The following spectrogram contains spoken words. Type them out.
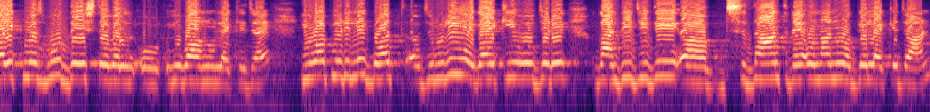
ਔਰ ਇੱਕ ਮਜ਼ਬੂਤ ਦੇਸ਼ ਦੇ ਵੱਲ ਯੁਵਾ ਨੂੰ ਲੈ ਕੇ ਜਾਏ। ਯੁਵਾ ਪੀੜ੍ਹੀ ਲਈ ਬਹੁਤ ਜ਼ਰੂਰੀ ਹੈਗਾ ਹੈ ਕਿ ਉਹ ਜਿਹੜੇ ਗਾਂਧੀ ਜੀ ਦੇ ਸਿਧਾਂਤ ਨੇ ਉਹਨਾਂ ਨੂੰ ਅੱਗੇ ਲੈ ਕੇ ਜਾਣ।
